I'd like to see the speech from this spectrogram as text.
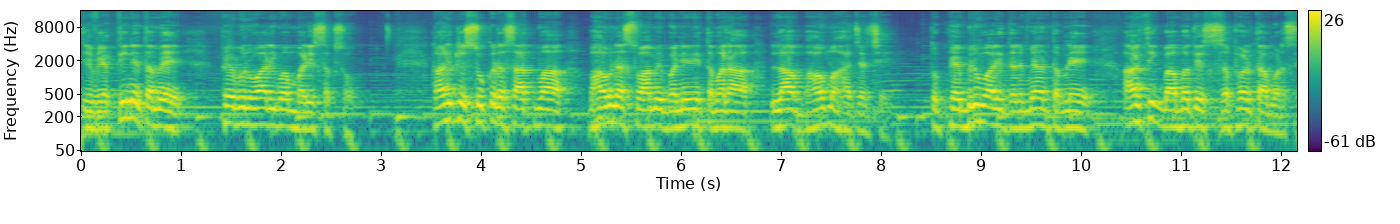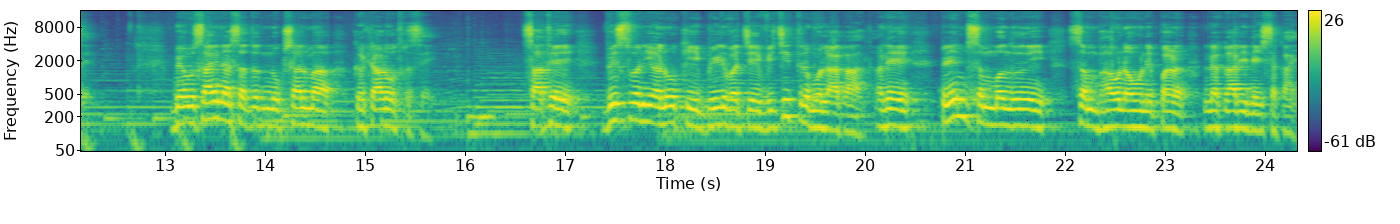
તે વ્યક્તિને તમે ફેબ્રુઆરીમાં મળી શકશો. કારણ કે શુક્ર સાતમા ભાવના સ્વામી બનીને તમારા લાભ ભાવમાં હાજર છે. તો ફેબ્રુઆરી દરમિયાન તમને આર્થિક બાબતે સફળતા મળશે. વ્યવસાયના સતત નુકસાનમાં ઘટાડો થશે. સાથે વિશ્વની અનોખી ભીડ વચ્ચે વિચિત્ર મુલાકાત અને પ્રેમ સંબંધોની સંભાવનાઓને પણ નકારી નહીં શકાય.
